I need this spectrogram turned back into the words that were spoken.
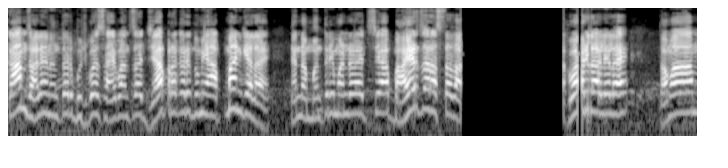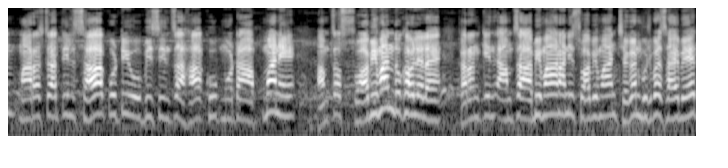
काम झाल्यानंतर भुजबळ साहेबांचा ज्या प्रकारे तुम्ही अपमान केलाय त्यांना मंत्रिमंडळाच्या बाहेरचा रस्ता दाखवा लागलेला आहे. तमाम महाराष्ट्रातील सहा कोटी ओबीसींचा हा खूप मोठा अपमान आहे. आमचा स्वाभिमान दुखावलेला आहे. कारण की आमचा अभिमान आणि स्वाभिमान छगन भुजबळ साहेब आहेत.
